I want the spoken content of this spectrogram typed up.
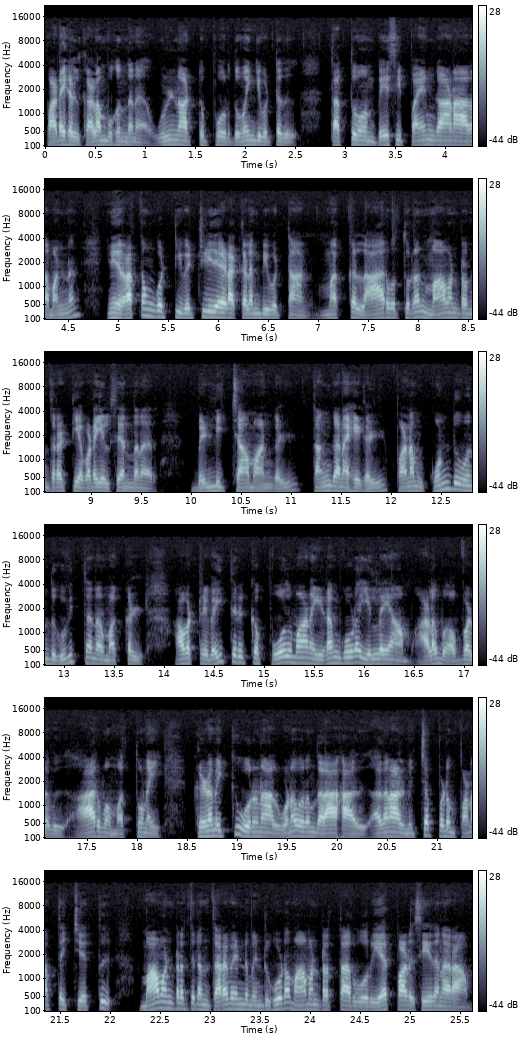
படைகள் களம் புகுந்தன உள்நாட்டுப் போர் துவங்கிவிட்டது. தத்துவம் பேசி பயன் காணாத மன்னன் இனி ரத்தம் கொட்டி வெற்றி தேட கிளம்பி விட்டான் மக்கள் ஆர்வத்துடன் மாமன்றம் திரட்டிய படையில் சேர்ந்தனர். வெள்ளிச் சாமான்கள் தங்க நகைகள் பணம் கொண்டு வந்து குவித்தனர் மக்கள். அவற்றை வைத்திருக்க போதுமான இடம் கூட இல்லையாம். அளவு அவ்வளவு. ஆர்வம் அத்துணை. கிழமைக்கு ஒரு நாள் உணவருந்தலாகாது அதனால் மிச்சப்படும் பணத்தைச் சேர்த்து மாமன்றத்திடம் தர வேண்டும் என்று கூட மாமன்றத்தார் ஓர் ஏற்பாடு செய்தனராம்.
